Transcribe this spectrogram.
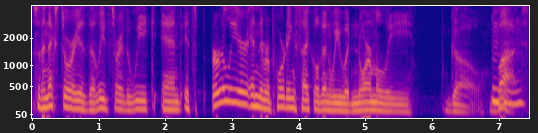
So the next story is the lead story of the week, and it's earlier in the reporting cycle than we would normally go. Mm-hmm. But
